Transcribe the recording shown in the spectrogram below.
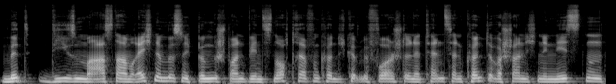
mit diesen Maßnahmen rechnen müssen. Ich bin gespannt, wen es noch treffen könnte. Ich könnte mir vorstellen, eine Tencent könnte wahrscheinlich in den nächsten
